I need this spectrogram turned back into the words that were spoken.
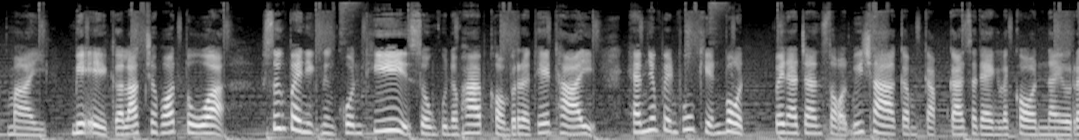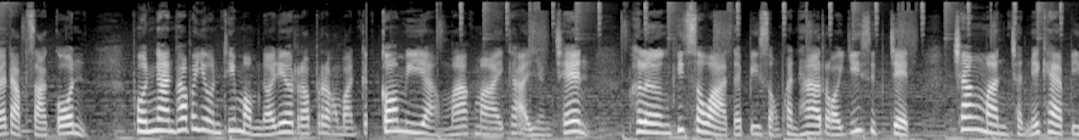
กใหม่ มีเอกลักษณ์เฉพาะตัว ซึ่งเป็นอีกหนึ่งคนที่ทรงคุณภาพของประเทศไทยแถมยังเป็นผู้เขียนบทเป็นอาจารย์สอนวิชากำกับการแสดงละครในระดับสากล ผลงานภาพยนตร์ที่หม่อมน้อยได้รับรางวัลก็มีอย่างมากมายค่ะ อย่างเช่น เพลิงพิศวาสในปี 2527 ช่างมันฉันไม่แคร์ปี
